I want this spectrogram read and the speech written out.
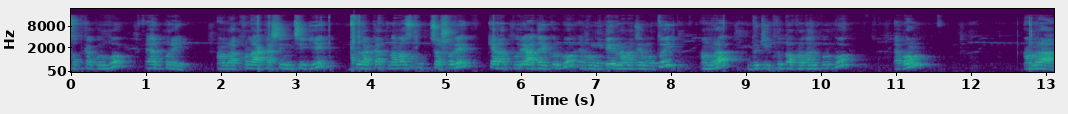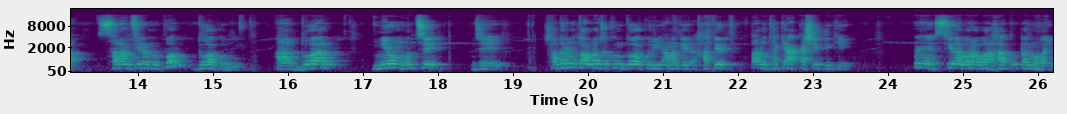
সৎকা করব। এরপরে আমরা খোলা আকাশের নিচে গিয়ে দুরাকাত নামাজ উচ্চ স্বরে কেরাত করে আদায় করব এবং ঈদের নামাজের মতোই আমরা দুটি খুদ্া প্রদান করব এবং আমরা সালাম ফিরানোর পর দোয়া করব। আর দোয়ার নিয়ম হচ্ছে যে সাধারণত আমরা যখন দোয়া করি, আমাদের হাতের তালু থাকে আকাশের দিকে হ্যাঁ সিনা বরাবর হাত উঠানো হয়।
